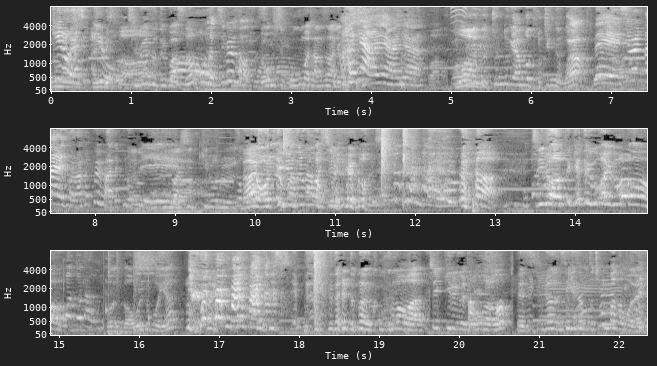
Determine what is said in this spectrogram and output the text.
10kg야 10kg 집에서 들고 왔어? 어 집에서 왔어 너 혹시 고구마 장사 아니고? 아니야 아니야 아니야 와, 너 쫀득이 한 번 더 찍는 거야? 네 10월달에 저랑 커플 바디 프로필 고구마 10kg를 날 어떻게 들고 가시래요? 야, 집에 어떻게 들고 가 이거? 오빠 거다 오늘. 뭐, 너 올드보이야? 두달 동안 고구마와 씹기를 다 먹으라고? 이런 생일선부터 처음 받아보네.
